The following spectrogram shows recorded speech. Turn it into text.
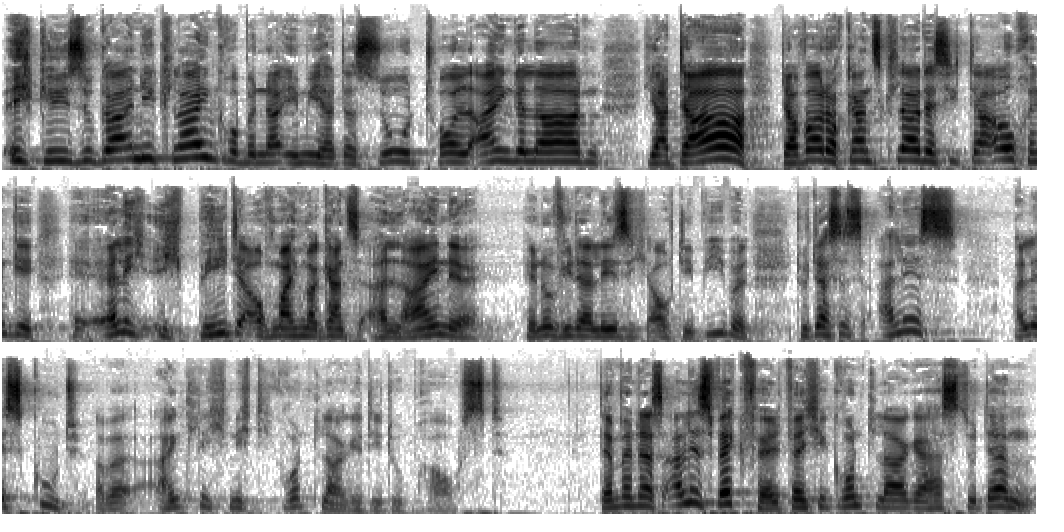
Ich gehe sogar in die Kleingruppe. Naomi hat das so toll eingeladen. Ja, da, da war doch ganz klar, dass ich da auch hingehe. Hey, ehrlich, ich bete auch manchmal ganz alleine. Hin und wieder lese ich auch die Bibel. Du, das ist alles, alles gut, aber eigentlich nicht die Grundlage, die du brauchst. Denn wenn das alles wegfällt, welche Grundlage hast du dann?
